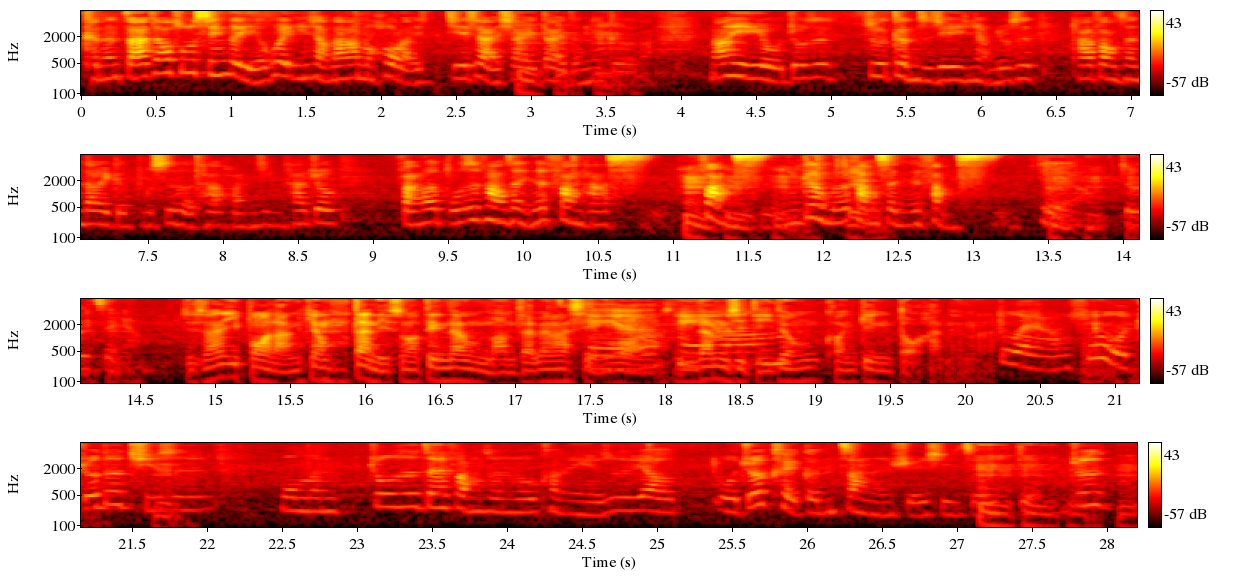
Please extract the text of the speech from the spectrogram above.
可能杂交出新的也会影响到他们后来接下来下一代的那个啦。然后也有就是就是更直接影响，就是他放生到一个不适合他的环境，他就反而不是放生，你是放他死，放死，你根本不是放生，你是放死，对啊，就是这样。就算一般人向等伫山顶，咱嘛毋知要怎生活啊，因为咱毋是伫种环境大汉的嘛。对啊，所以我觉得其实我们就是在放生的时候，可能也是要，我觉得可以跟藏人学习这一点，嗯嗯就是嗯。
